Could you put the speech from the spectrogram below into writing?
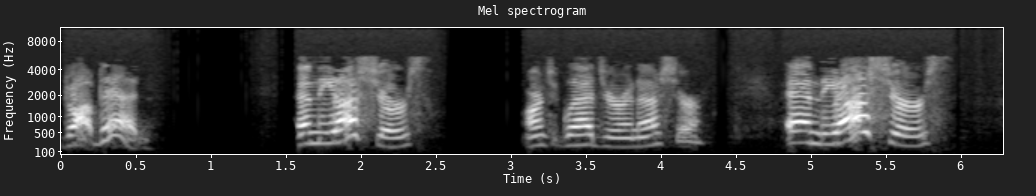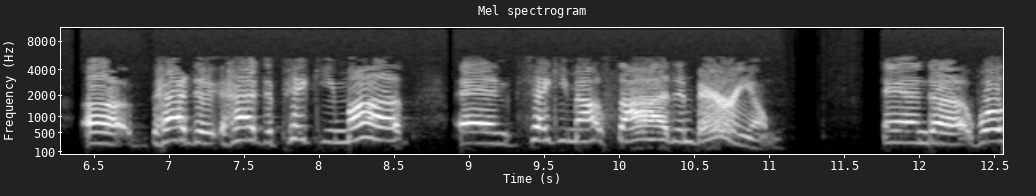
dropped dead. And the ushers Aren't you glad you're an usher? And the ushers uh, had to had to pick him up and take him outside and bury him. And uh, well,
